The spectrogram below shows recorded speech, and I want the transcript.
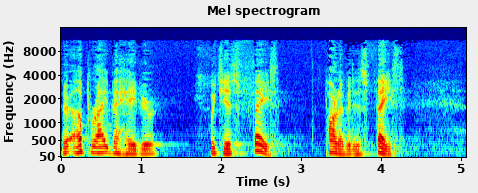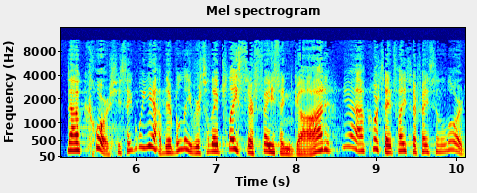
Their upright behavior, which is faith. Part of it is faith. Now, of course, you say, well, yeah, they're believers, so they place their faith in God. Yeah, of course, they place their faith in the Lord.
